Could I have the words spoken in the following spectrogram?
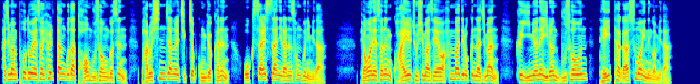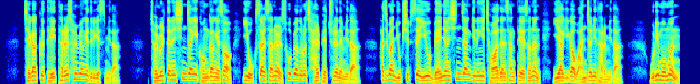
하지만 포도에서 혈당보다 더 무서운 것은 바로 신장을 직접 공격하는 옥살산이라는 성분입니다. 병원에서는 과일 조심하세요 한마디로 끝나지만 그 이면에 이런 무서운 데이터가 숨어 있는 겁니다. 제가 그 데이터를 설명해 드리겠습니다. 젊을 때는 신장이 건강해서 이 옥살산을 소변으로 잘 배출해냅니다. 하지만 60세 이후 매년 신장 기능이 저하된 상태에서는 이야기가 완전히 다릅니다. 우리 몸은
